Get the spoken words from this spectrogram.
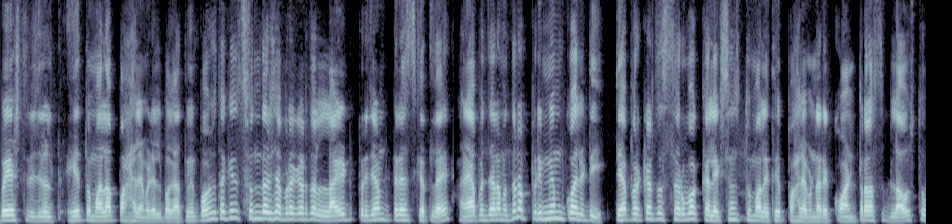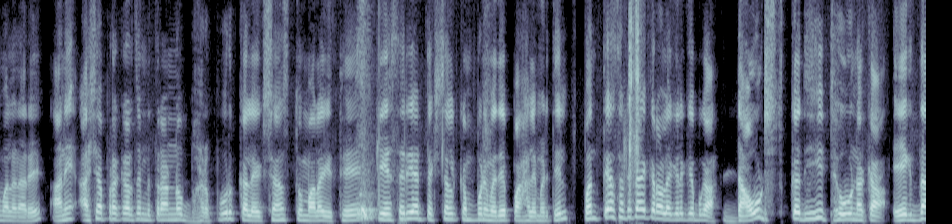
best result हे तुम्हाला पाहायला मिळेल. बघा तुम्ही पाहू शकता की सुंदर अशा प्रकारचा लाइट प्रिझम ड्रेस घेतलाय. आणि आपण ज्याला म्हणतो ना प्रीमियम क्वालिटी त्या प्रकारचं सर्व कलेक्शन तुम्हाला इथे पाहायला मिळणार आहे. कॉन्ट्रास्ट ब्लाऊज तुम्हाला येणार आहे. आणि अशा प्रकारचं मित्रांनो भरपूर कलेक्शन तुम्हाला इथे केसरिया टेक्स्टाईल कंपनीमध्ये पाहायला मिळतील. पण त्यासाठी काय करावं लागेल की बघा डाऊट्स कधीही ठेवू नका. एकदा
